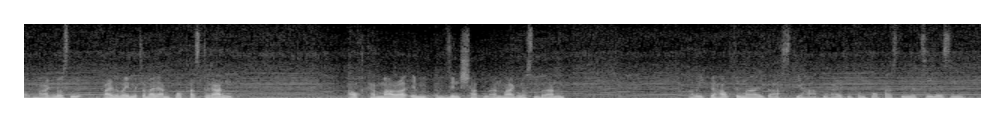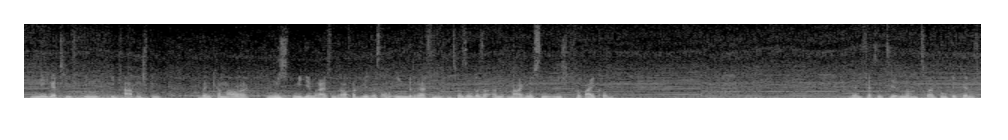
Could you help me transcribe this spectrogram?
So, Magnussen, by the way, mittlerweile an Bottas dran. Auch Kamara im Windschatten an Magnussen dran. Aber ich behaupte mal, dass die harten Reifen von Bottas den Mercedesen negativ in die Karten spielen. Wenn Kamara nicht Medium-Reifen drauf hat, wird es auch ihn betreffen. Und zwar so, dass er an Magnussen nicht vorbeikommt. Während Vettel hier immer noch um zwei Punkte kämpft.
